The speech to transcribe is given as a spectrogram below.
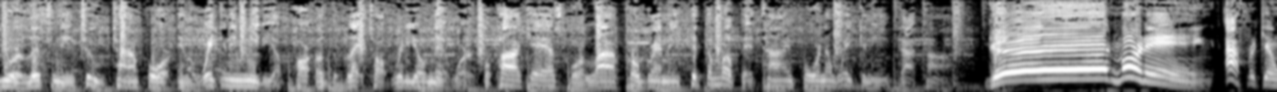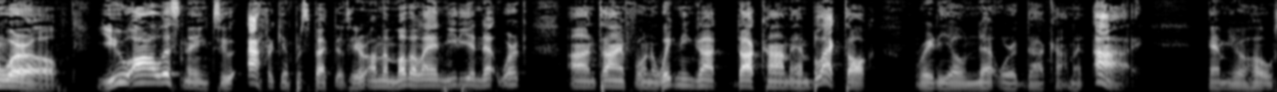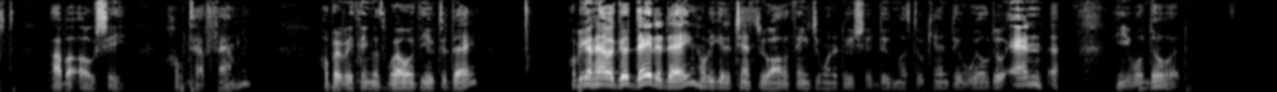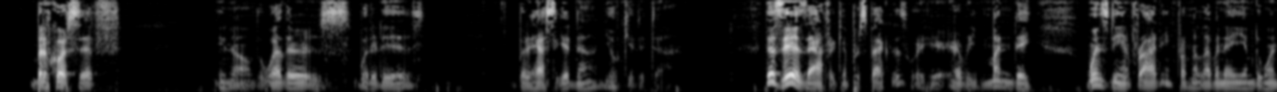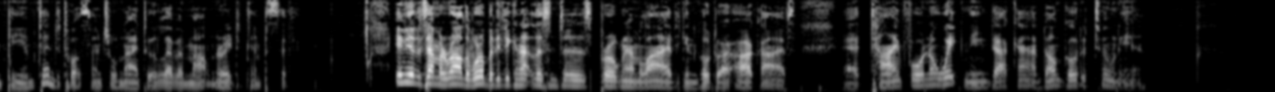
You are listening to Time for an Awakening Media, part of the Black Talk Radio Network. For podcasts or live programming, hit them up at timeforanawakening.com. Good morning, African world. You are listening to African Perspectives here on the Motherland Media Network on timeforanawakening.com and blacktalkradionetwork.com. And I am your host, Baba Oshi, Hotep family. Hope everything is well with you today. Hope you're going to have a good day today. Hope you get a chance to do all the things you want to do, should do, must do, can do, will do, and you will do it. But of course, if, you know, the weather is what it is, but it has to get done, you'll get it done. This is African Perspectives. We're here every Monday, Wednesday, and Friday from 11 a.m. to 1 p.m., 10 to 12 Central, 9 to 11 Mountain, or 8 to 10 Pacific. Any other time around the world, but if you cannot listen to this program live, you can go to our archives at timeforanawakening.com. Don't go to TuneIn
